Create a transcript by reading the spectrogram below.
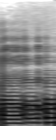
Uh...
